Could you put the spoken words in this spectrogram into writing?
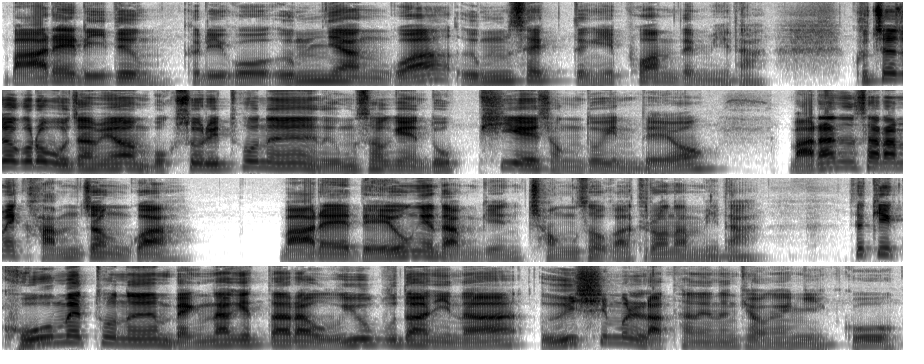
말의 리듬, 그리고 음량과 음색 등이 포함됩니다. 구체적으로 보자면 목소리 톤은 음성의 높이의 정도인데요. 말하는 사람의 감정과 말의 내용에 담긴 정서가 드러납니다. 특히 고음의 톤은 맥락에 따라 우유부단이나 의심을 나타내는 경향이 있고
